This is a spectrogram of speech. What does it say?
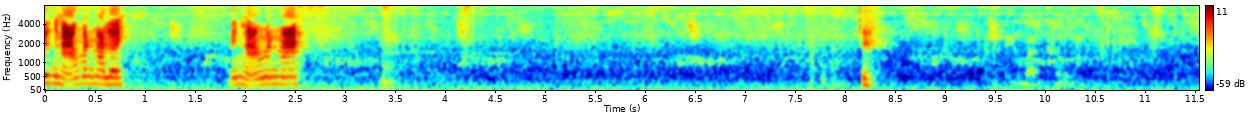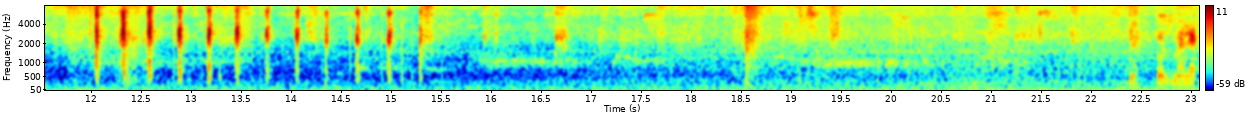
ดึงหางมันมาเลย ดึงหางมันมาเนี่ยรถมาแล้ว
